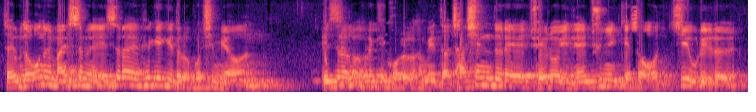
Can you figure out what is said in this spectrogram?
자, 여러분들 오늘 말씀을 에스라의 회개 기도를 보시면 에스라가 그렇게 고백을 합니다. 자신들의 죄로 인해 주님께서 어찌 우리를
